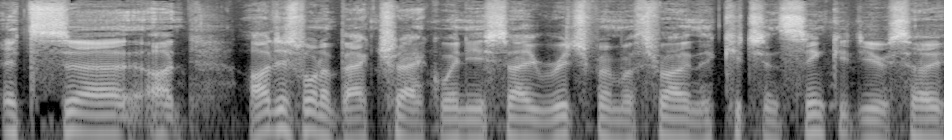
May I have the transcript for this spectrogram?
It's. Uh, I, I just want to backtrack when you say Richmond were throwing the kitchen sink at you. So,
